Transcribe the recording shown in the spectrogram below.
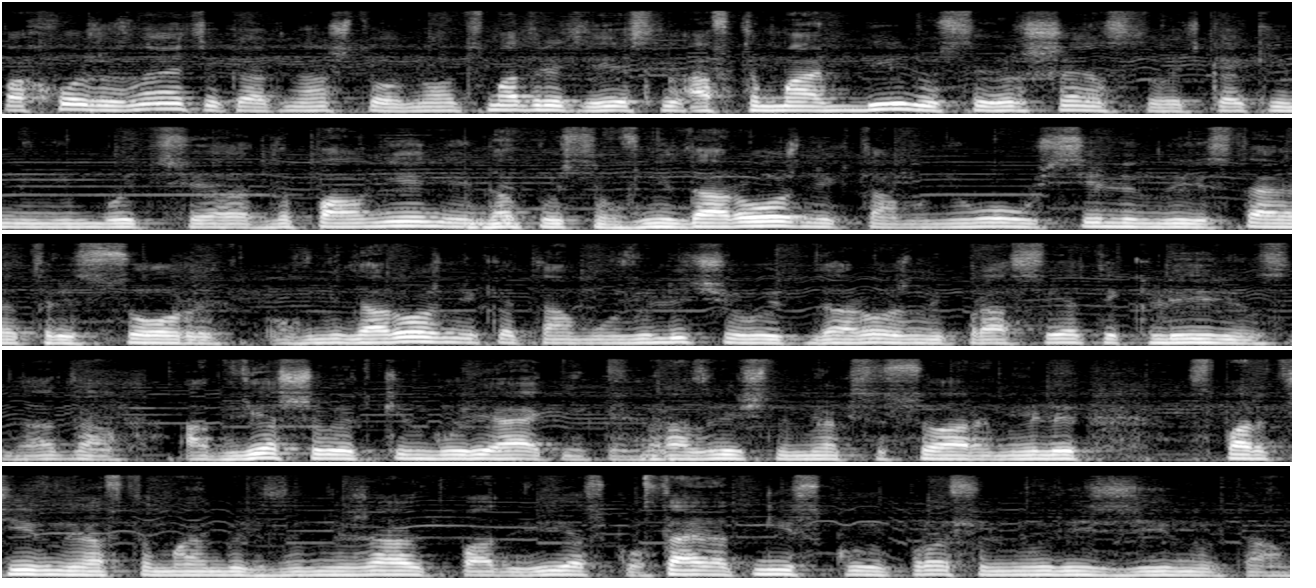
похожи, знаете, как на что? Ну вот смотрите, если автомобиль усовершенствовать какими-нибудь э, дополнениями, допустим, внедорожник, там у него усиленные ставят рессоры, у внедорожника там увеличивают дорожный просвет и клиренс, да, там, обвешивают кенгурятниками, различными аксессуарами, или спортивный автомобиль, занижают подвеску, ставят низкую профильную резину, там,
